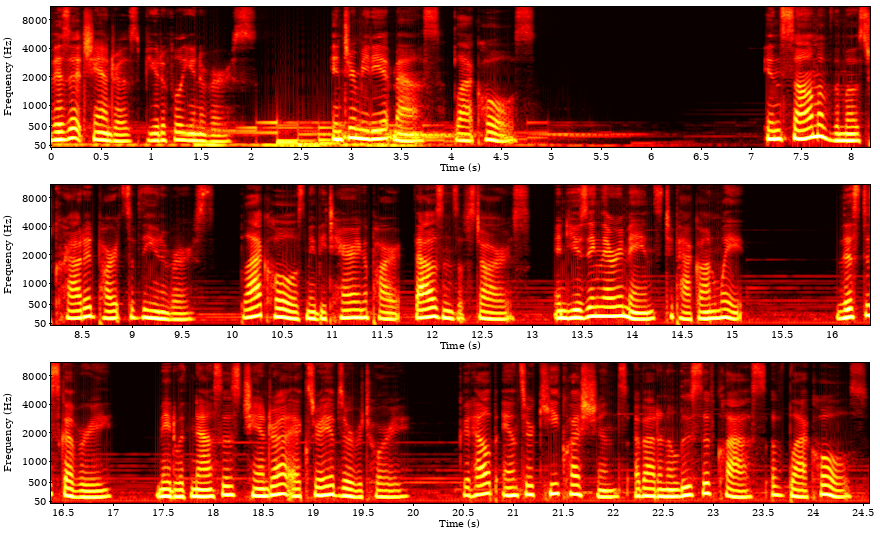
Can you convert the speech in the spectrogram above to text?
Visit Chandra's beautiful universe. Intermediate mass black holes. In some of the most crowded parts of the universe, black holes may be tearing apart thousands of stars and using their remains to pack on weight. This discovery, made with NASA's Chandra X ray Observatory, could help answer key questions about an elusive class of black holes.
